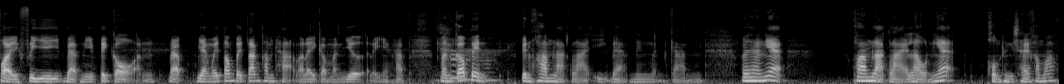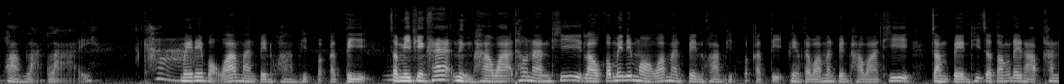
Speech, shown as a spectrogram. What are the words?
ปล่อยฟรีแบบนี้ไปก่อน แบบยังไม่ต้องไปตั้งคำถามอะไรกับมันเยอะอะไรเงี้ยครับ มันก็เป็นเป็นความหลากหลายอีกแบบหนึ่งเหมือนกัน เพราะฉะนั้นเนี่ยความหลากหลายเหล่าเนี้ยผมถึงใช้คำว่าความหลากหลายค่ะไม่ได้บอกว่ามันเป็นความผิดปกติ จะมีเพียงแค่หนึ่งภาวะเท่านั้นที่เราก็ไม่ได้มองว่ามันเป็นความผิดปกติ เพียงแต่ว่ามันเป็นภาวะที่จำเป็นที่จะต้องได้รับขั้น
